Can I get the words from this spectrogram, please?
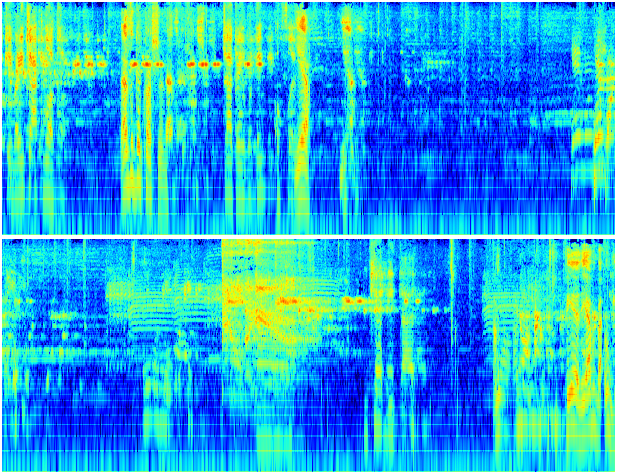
Okay, ready, Jack? Look. That's a good question. Jack, are you looking? Oh, flip. Yeah. Yay, more meat. I need more meat. Uh, you can't eat that. I'm No, I'm not. Peter. Do you have a ba- Ooh.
